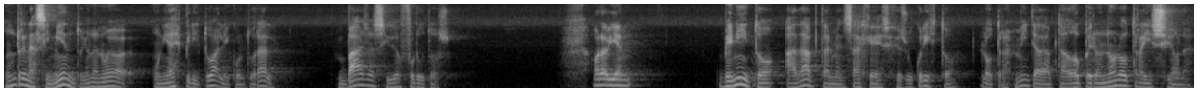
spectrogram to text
un renacimiento y una nueva unidad espiritual y cultural. Vaya si dio frutos. Ahora bien, Benito adapta el mensaje de Jesucristo, lo transmite adaptado, pero no lo traiciona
